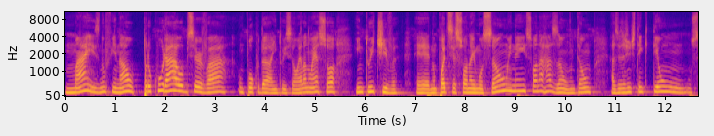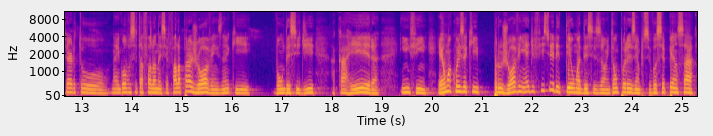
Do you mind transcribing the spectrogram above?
mas no final procurar observar um pouco da intuição. Ela não é só intuitiva, é, não pode ser só na emoção e nem só na razão. Então, às vezes a gente tem que ter um, um certo, né, igual você está falando aí, você fala para jovens, né, que vão decidir a carreira, enfim, é uma coisa que para o jovem é difícil ele ter uma decisão. Então, por exemplo, se você pensar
